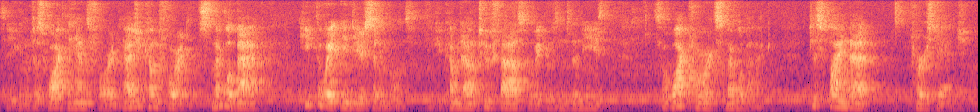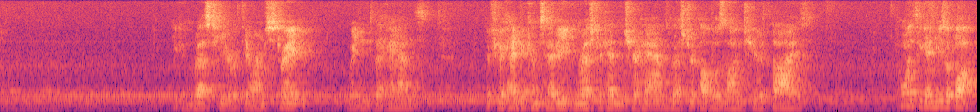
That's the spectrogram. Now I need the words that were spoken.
So you can just walk the hands forward. As you come forward, snuggle back Keep the weight into your sitting bones. If you come down too fast, the weight goes into the knees. So walk forward, snuggle back. Just find that first edge. You can rest here with the arms straight, weight into the hands. If your head becomes heavy, you can rest your head into your hands, rest your elbows onto your thighs. And once again, use a block.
